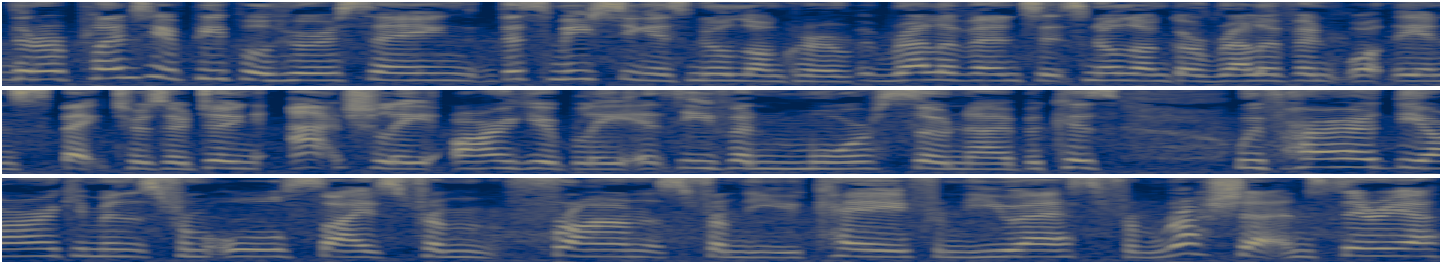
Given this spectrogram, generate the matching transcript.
there are plenty of people who are saying this meeting is no longer relevant, it's no longer relevant what the inspectors are doing. Actually, arguably, it's even more so now because we've heard the arguments from all sides from France, from the UK, from the US, from Russia and Syria.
